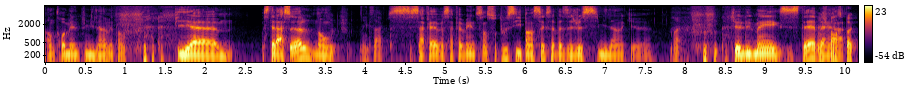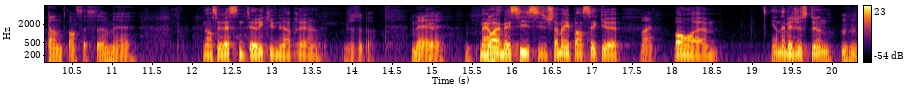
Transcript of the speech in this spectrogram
entre 3000 puis 1000 ans, mettons. puis euh, c'était la seule, donc exact ça fait, ça fait bien du sens, surtout s'il pensait que ça faisait juste 6000 ans que, Ouais. que l'humain existait. Ben, je pense pas que Kant pensait ça mais Non, c'est vrai, c'est une théorie qui est venue après. Hein. je sais pas mais Mais Non. ouais, mais si, si justement il pensait que, ouais bon, euh, il y en avait juste une, Mhm.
